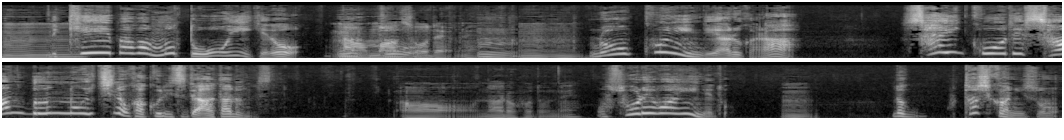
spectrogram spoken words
で、競馬はもっと多いけど、まあまあそうだよね。うんうんうん。6人でやるから、最高で3分の1の確率で当たるんです。ああ、なるほどね。あそれはいいねと。うん。だ確かにその、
